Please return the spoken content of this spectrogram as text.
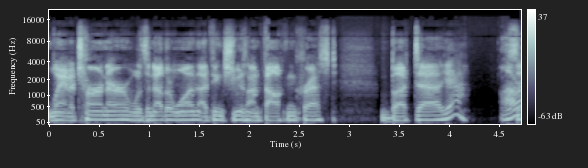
Lana Turner was another one. I think she was on Falcon Crest. But uh, yeah. All right. So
